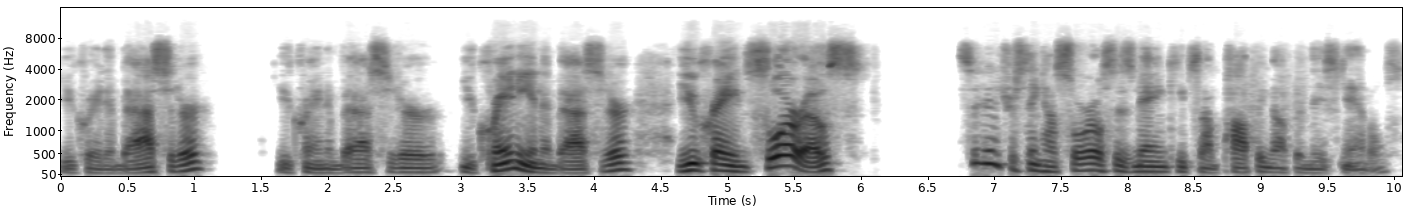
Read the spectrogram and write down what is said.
Ukraine ambassador, Ukraine ambassador, Ukrainian ambassador, Ukraine Soros. It's interesting how Soros's name keeps on popping up in these scandals.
